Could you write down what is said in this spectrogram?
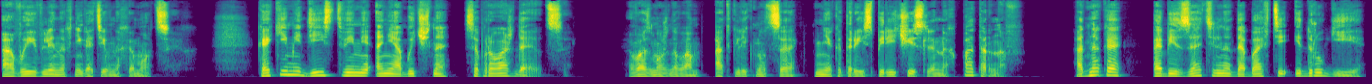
о выявленных негативных эмоциях. Какими действиями они обычно сопровождаются? Возможно, вам откликнутся некоторые из перечисленных паттернов, однако обязательно добавьте и другие,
